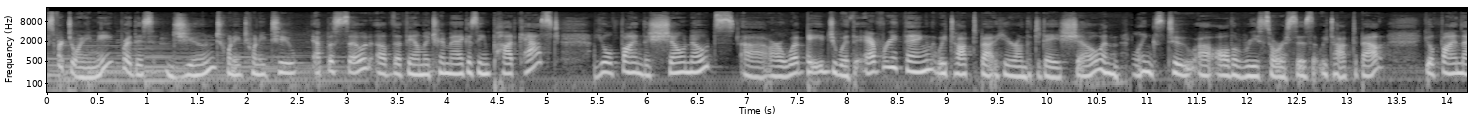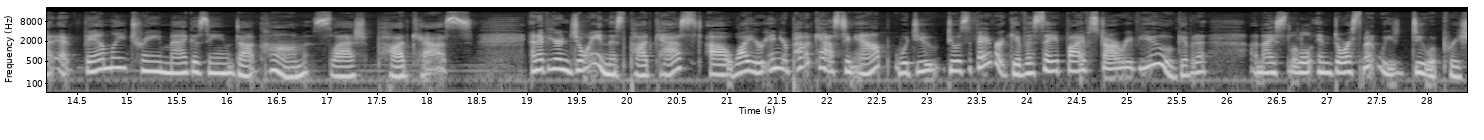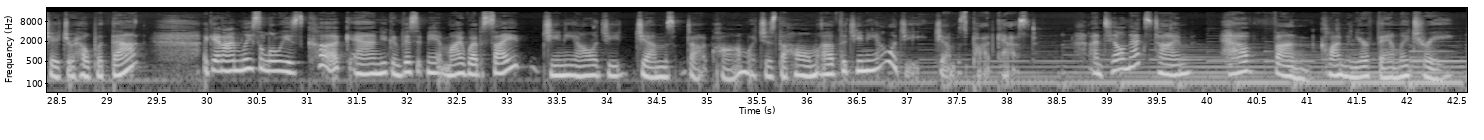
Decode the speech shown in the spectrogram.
Thanks for joining me for this June 2022 episode of the Family Tree Magazine podcast. You'll find the show notes, uh, our webpage with everything that we talked about here on the today's show and links to uh, all the resources that we talked about. You'll find that at familytreemagazine.com slash podcasts. And if you're enjoying this podcast, uh, while you're in your podcasting app, would you do us a favor? Give us a five star review. Give it a, a nice little endorsement. We do appreciate your help with that. Again, I'm Lisa Louise Cooke, and you can visit me at my website, genealogygems.com, which is the home of the Genealogy Gems podcast. Until next time, have fun climbing your family tree.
